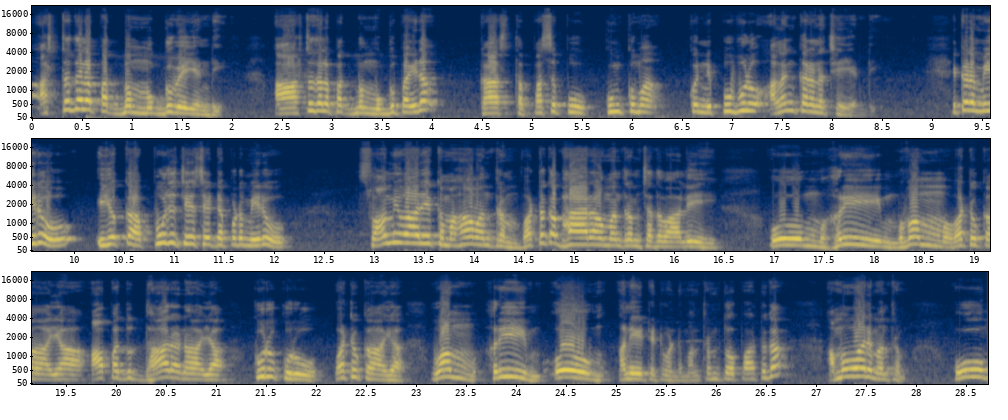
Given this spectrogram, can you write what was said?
అష్టదల పద్మం ముగ్గు వేయండి. ఆ అష్టదల పద్మం ముగ్గు పైన కాస్త పసుపు కుంకుమ కొన్ని పువ్వులు అలంకరణ చేయండి. ఇక్కడ మీరు ఈ యొక్క పూజ చేసేటప్పుడు మీరు స్వామివారి యొక్క మహామంత్రం వటుక భారవ మంత్రం చదవాలి. ఓం హ్రీం వం వటుకాయ ఆపదుద్ధారణాయ కురు కురు వటుకాయ వం హ్రీం ఓం అనేటటువంటి మంత్రంతో పాటుగా అమ్మవారి మంత్రం ఓం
